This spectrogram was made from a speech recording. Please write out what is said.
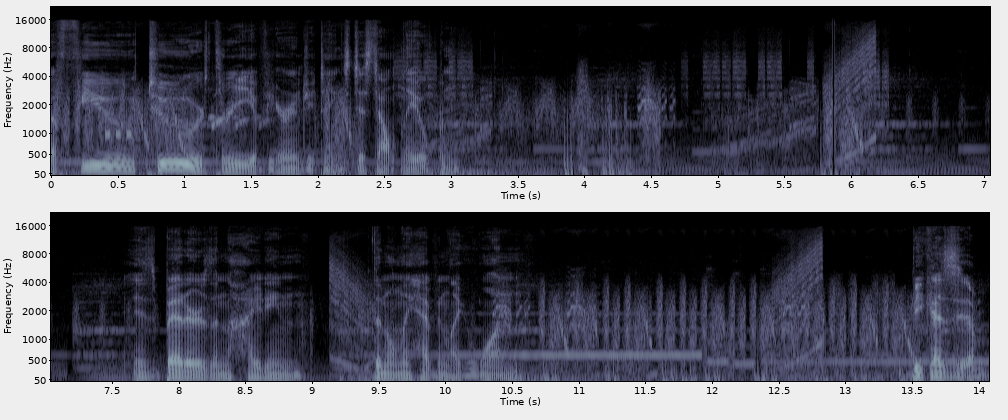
a few, two or three of your energy tanks just out in the open, is better than hiding, than only having like one. Because um,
